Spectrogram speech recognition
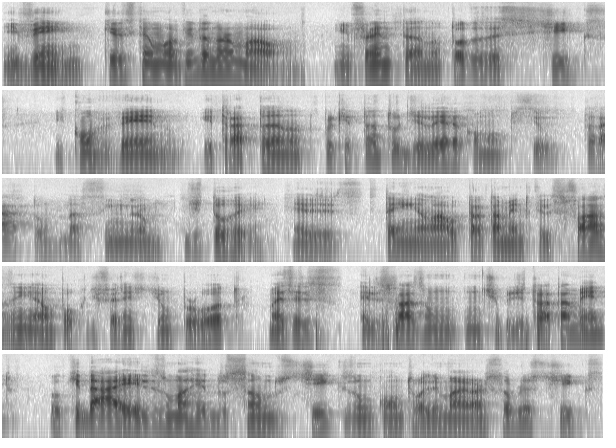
e vê que eles têm uma vida normal, enfrentando todos esses tics e convivendo e tratando, porque tanto o Dileira como o Psyu tratam da síndrome de Tourette. Eles têm lá o tratamento que eles fazem, é um pouco diferente de um para o outro, mas eles, eles fazem um, um tipo de tratamento o que dá a eles uma redução dos tics, um controle maior sobre os tics.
